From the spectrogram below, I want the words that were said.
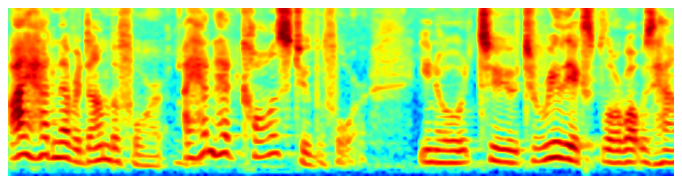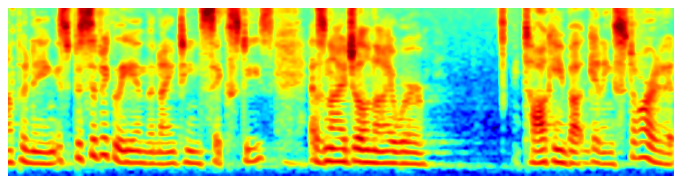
I had never done before. I hadn't had cause to before, you know, to, to really explore what was happening, specifically in the 1960s. As Nigel and I were talking about getting started,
